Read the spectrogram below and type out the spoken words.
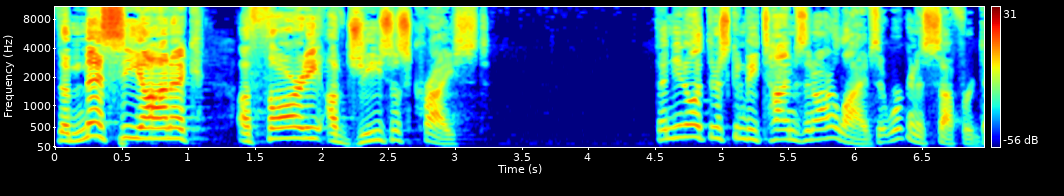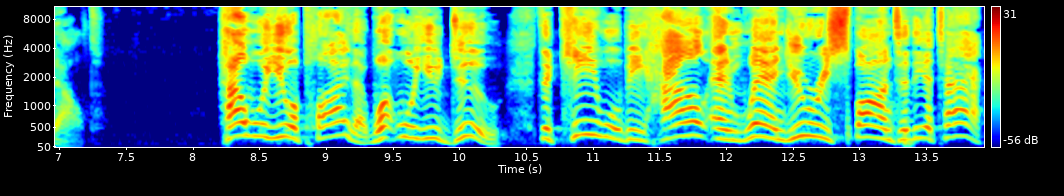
the messianic authority of Jesus Christ, then you know what? There's going to be times in our lives that we're going to suffer doubt. How will you apply that? What will you do? The key will be how and when you respond to the attack.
